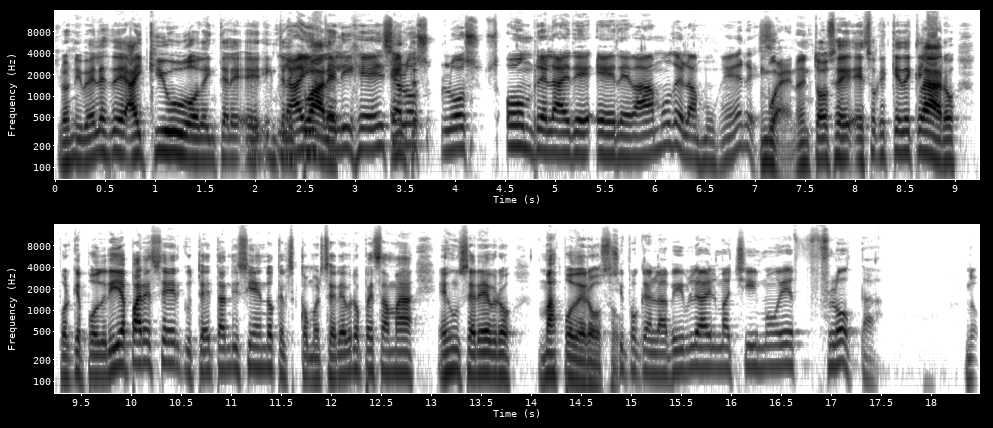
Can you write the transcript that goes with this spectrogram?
los niveles de IQ o de eh, intelectuales. La inteligencia los, los hombres la heredamos de las mujeres. Bueno, entonces eso que quede claro, porque podría parecer que ustedes están diciendo que como el cerebro pesa más, es un cerebro más poderoso. Sí, porque en la Biblia el machismo es flota. No,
